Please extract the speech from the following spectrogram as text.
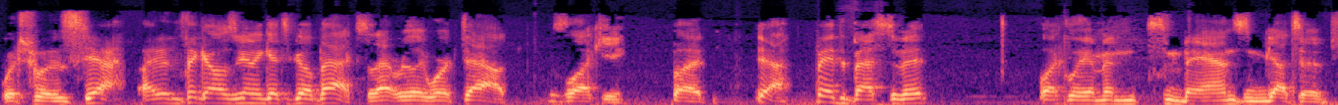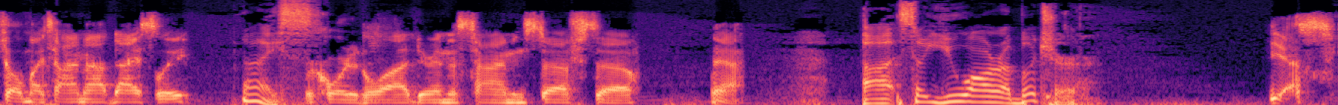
which was, yeah, I didn't think I was going to get to go back. So that really worked out. I was lucky. But yeah, made the best of it. Luckily, I'm in some bands and got to fill my time out nicely. Nice. Recorded a lot during this time and stuff. So, yeah. Uh, so you are a butcher. Yes.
